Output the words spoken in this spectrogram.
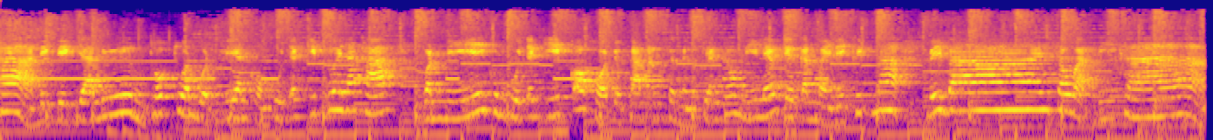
ค่ะเด็กๆอย่าลืมทบทวนบทเรียนของครูจักกิฟด้วยนะคะ วันนี้คุณครูจักกิฟก็ขอจบการนำเสนอเพียงเท่านี้แล้วเจอกันใหม่ในคลิปหน้า บ๊ายบาย สวัสดีค่ะ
